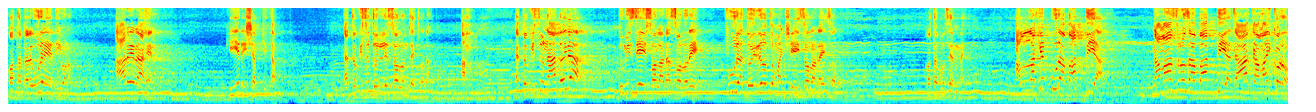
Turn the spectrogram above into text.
কথাটারে উড়াইয়া দিও না। আরে রাহেন, কি এর হিসাব কিতাব এত কিছু ধরলে চলন যাইতো না। আহ এত কিছু না দইরা তুমি যে এই চলাটা চলো রে, পুরা দৈরেও তো মানুষ এই চলাটাই চলো। কথা বোঝেন নাই? আল্লাহকে পুরা বাদ দিয়া, নামাজ, রোজা বাদ দিয়া যা কামাই করো,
